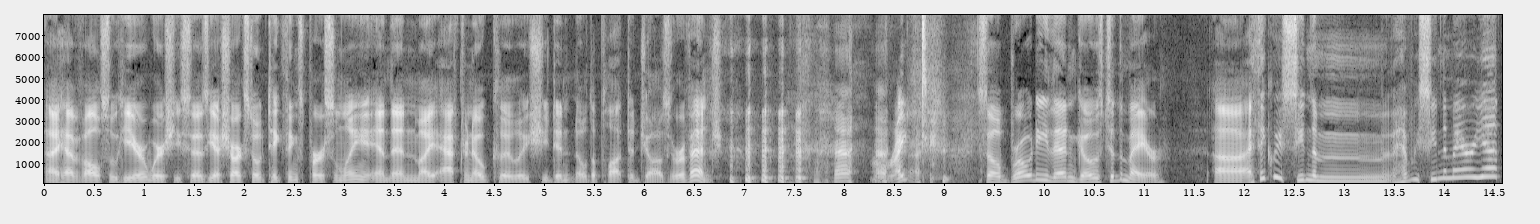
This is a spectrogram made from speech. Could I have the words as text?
I have also here where she says, "Yeah, sharks don't take things personally," and then my after note, clearly she didn't know the plot to Jaws: The Revenge. Right? so Brody then goes to the mayor. Uh, I think we've seen the. Have we seen the mayor yet,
